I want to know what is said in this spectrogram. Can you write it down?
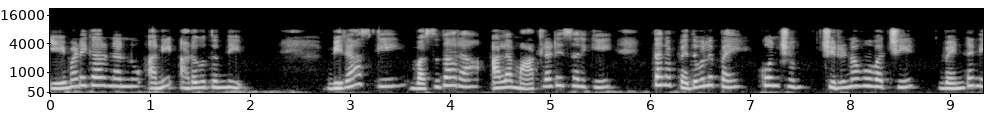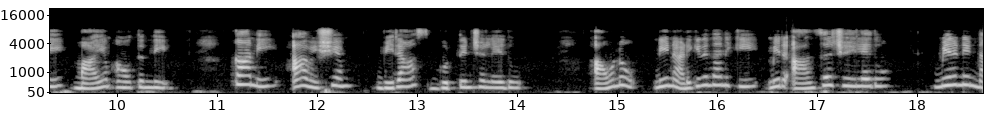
ఏమడిగారు నన్ను? అని అడుగుతుంది. విరాస్కి వసుధార అలా మాట్లాడేసరికి తన పెదవులపై కొంచెం చిరునవ్వు వచ్చి వెంటనే మాయం అవుతుంది. కానీ ఆ విషయం విరాస్ గుర్తించలేదు. అవును నేను అడిగిన దానికి మీరు ఆన్సర్ చేయలేదు. మీరు నిన్న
